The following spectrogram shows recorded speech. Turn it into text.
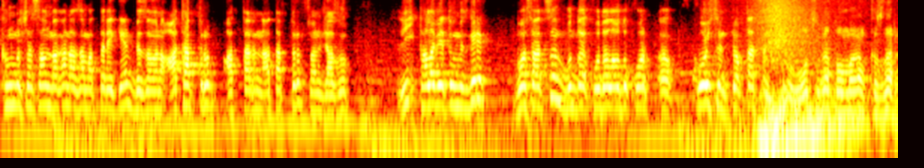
қылмыс жасалмаған азаматтар екенін біз оны атап тұрып аттарын атап тұрып соны жазып и талап етуіміз керек. Босатсын бұндай қудалауды қойсын тоқтатсын. Отызға толмаған қыздар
